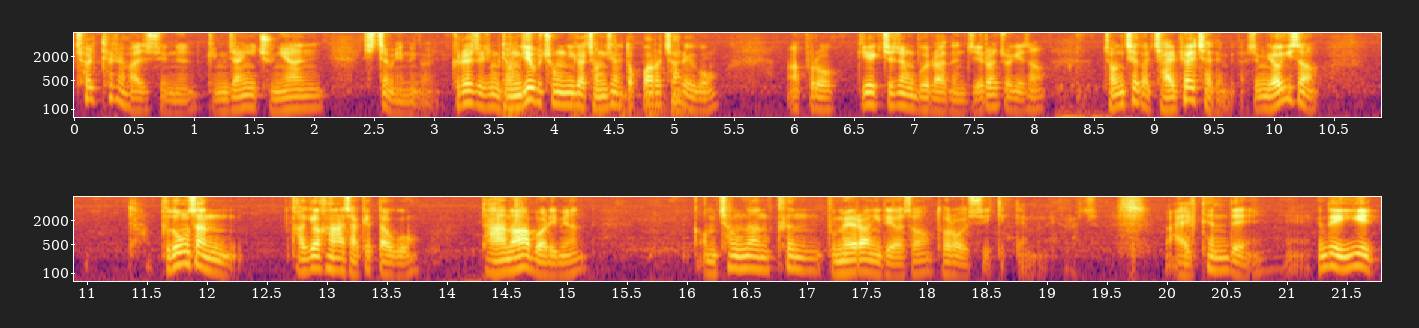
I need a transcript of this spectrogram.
철퇴를 맞을 수 있는 굉장히 중요한 시점에 있는 거예요. 그래서 지금 경제부총리가 정신을 똑바로 차리고 앞으로 기획재정부라든지 이런 쪽에서 정책을 잘 펼쳐야 됩니다. 지금 여기서 부동산 가격 하나 잡겠다고 다 놔버리면 엄청난 큰 부메랑이 되어서 돌아올 수 있기 때문에 그렇죠. 알 텐데. 예. 근데 이게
